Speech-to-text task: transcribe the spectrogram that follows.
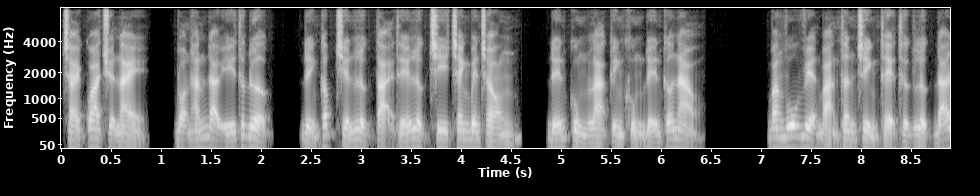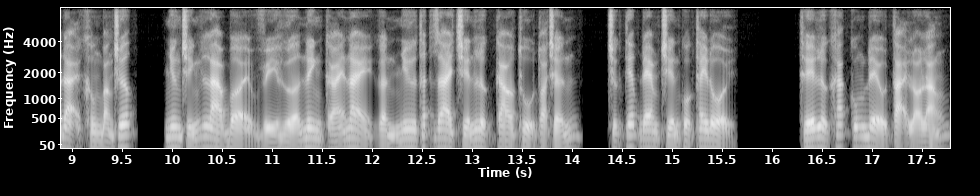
Trải qua chuyện này, bọn hắn đã ý thức được, đỉnh cấp chiến lược tại thế lực chi tranh bên trong, đến cùng là kinh khủng đến cỡ nào. Băng vũ viện bản thân chỉnh thể thực lực đã đại không bằng trước, nhưng chính là bởi vì hứa ninh cái này gần như thất giai chiến lược cao thủ toa chấn, trực tiếp đem chiến cuộc thay đổi. Thế lực khác cũng đều tại lo lắng,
